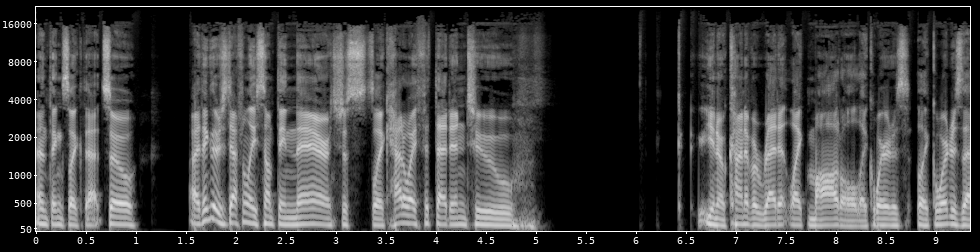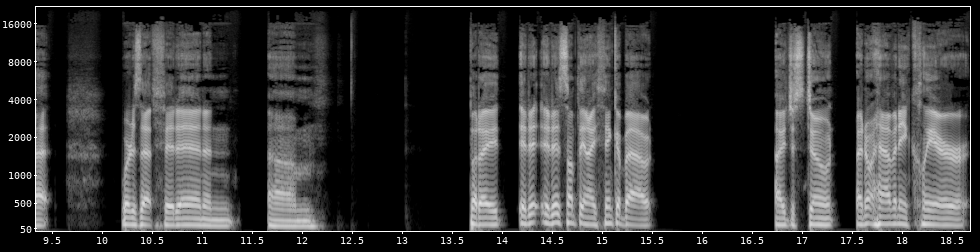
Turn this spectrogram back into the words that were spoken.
and things like that. So I think there's definitely something there. It's just like how do I fit that into you know kind of a Reddit like model? Like where does like where does that where does that fit in and um but i it, it is something i think about i just don't i don't have any clear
